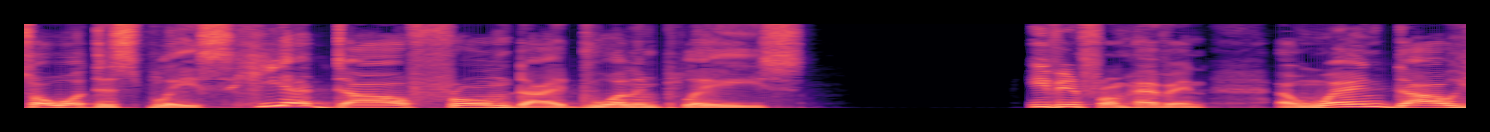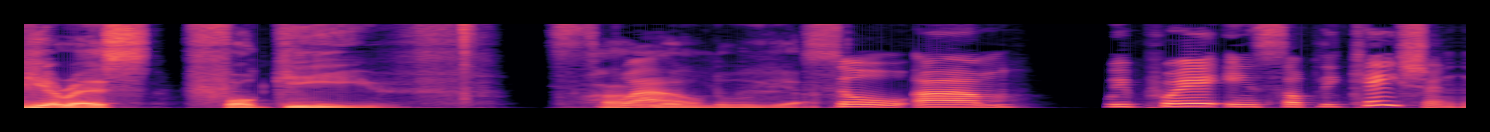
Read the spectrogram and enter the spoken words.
toward this place. Hear thou from thy dwelling place, even from heaven. And when thou hearest, forgive. Wow. Hallelujah. So um we pray in supplication.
